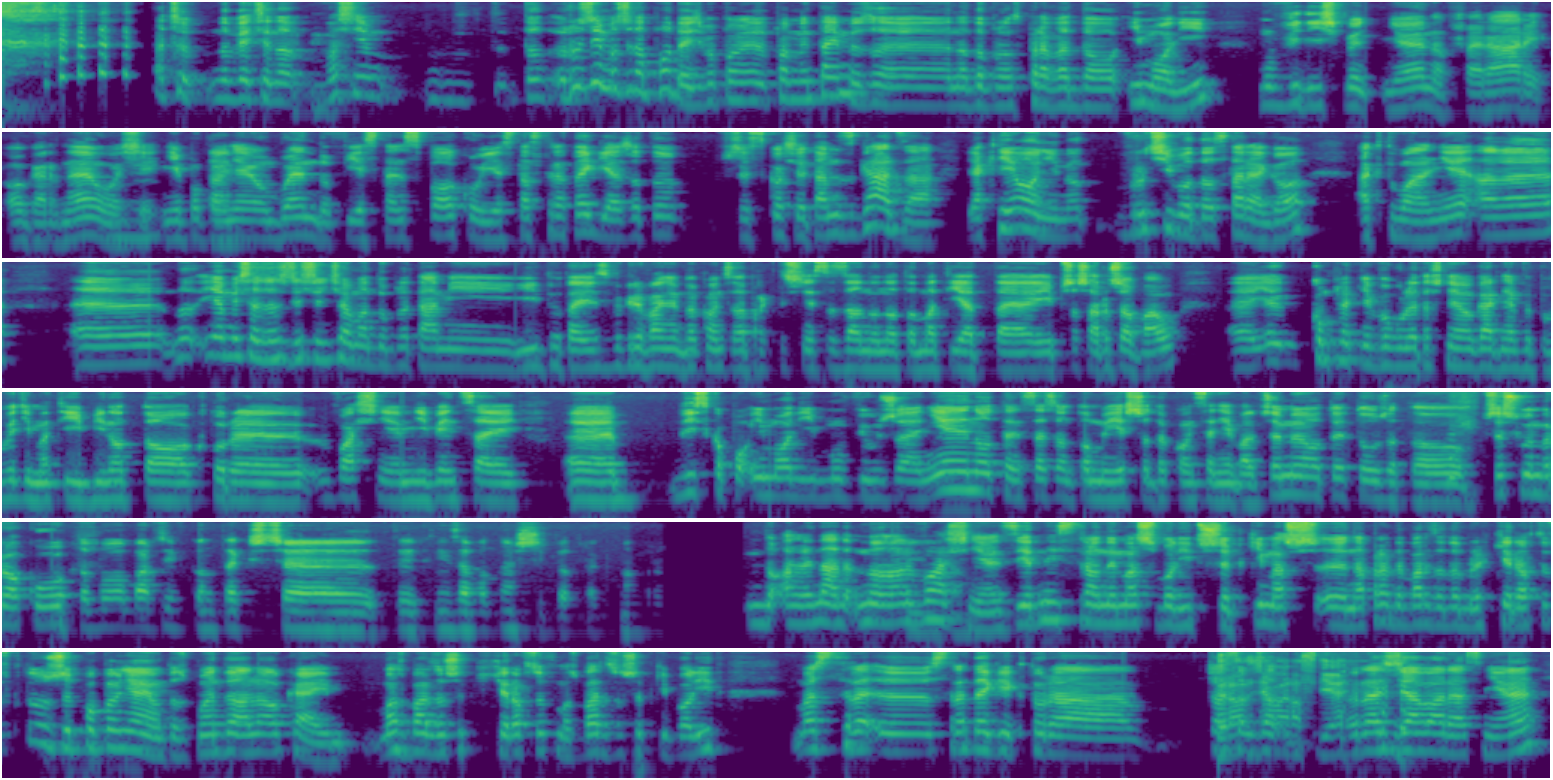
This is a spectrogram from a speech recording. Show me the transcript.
Znaczy, no wiecie, no właśnie to różnie można podejść, bo pamię- pamiętajmy, że na dobrą sprawę do Imoli mówiliśmy, nie no, Ferrari ogarnęło się, Mhm, nie popełniają błędów, jest ten spokój, jest ta strategia, że to wszystko się tam zgadza. Jak nie oni, no wróciło do starego aktualnie, ale e, no, ja myślę, że z dziesięcioma dubletami i tutaj z wygrywaniem do końca praktycznie sezonu, no to Mattia tutaj przeszarżował. E, Ja kompletnie w ogóle też nie ogarniam wypowiedzi Mattii Binotto, który właśnie mniej więcej e, blisko po Imoli mówił, że nie, no ten sezon to my jeszcze do końca nie walczymy o tytuł, że to w przyszłym roku. To było bardziej w kontekście tych niezawodności Piotrek, mam wrażenie. No ale no ale właśnie, z jednej strony masz bolid szybki, masz e, naprawdę bardzo dobrych kierowców, którzy popełniają też błędy, ale okej, masz bardzo szybkich kierowców, masz bardzo szybki bolid, masz stra- e, strategię, która Raz działa, raz nie. Raz działa, raz nie,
